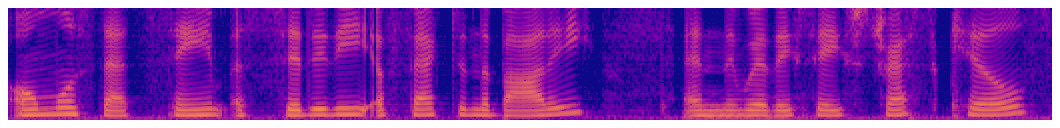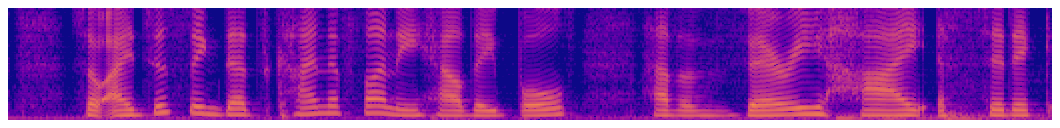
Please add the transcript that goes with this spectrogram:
almost that same acidity effect in the body? And where mm. they say stress kills. So I just think that's kind of funny how they both have a very high acidic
